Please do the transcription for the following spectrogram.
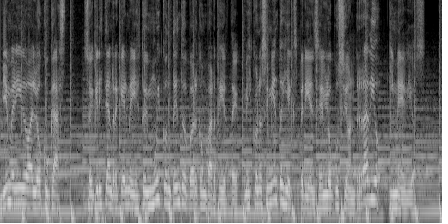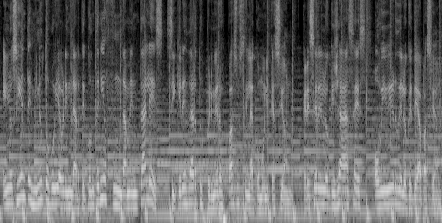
Bienvenido a LocuCast. Soy Cristian Requelme y estoy muy contento de poder compartirte mis conocimientos y experiencia en locución, radio y medios. En los siguientes minutos voy a brindarte contenidos fundamentales si querés dar tus primeros pasos en la comunicación, crecer en lo que ya haces o vivir de lo que te apasiona.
